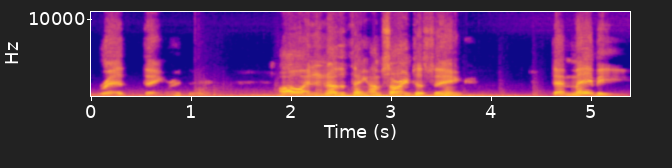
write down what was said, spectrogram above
red thing right there. Oh, and another thing, I'm starting to think that maybe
